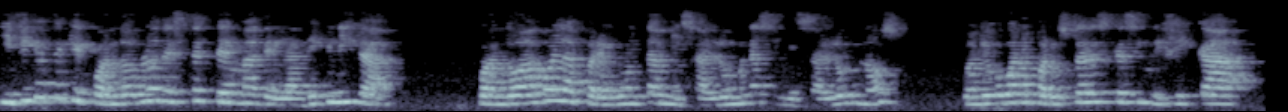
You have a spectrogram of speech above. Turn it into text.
Y fíjate que cuando hablo de este tema de la dignidad, cuando hago la pregunta a mis alumnas y mis alumnos, cuando digo, bueno, para ustedes, ¿qué significa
